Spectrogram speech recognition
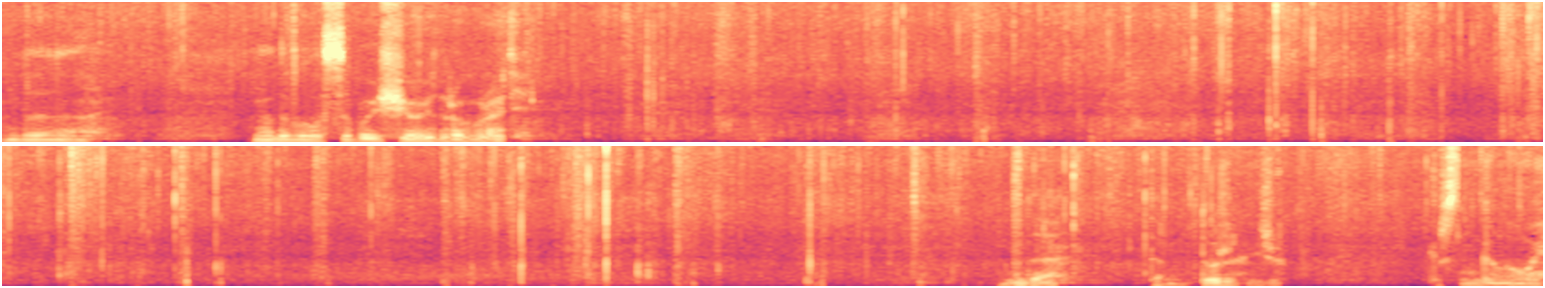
Да. Надо было с собой еще ведро брать. Да, там тоже вижу красноголовый.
